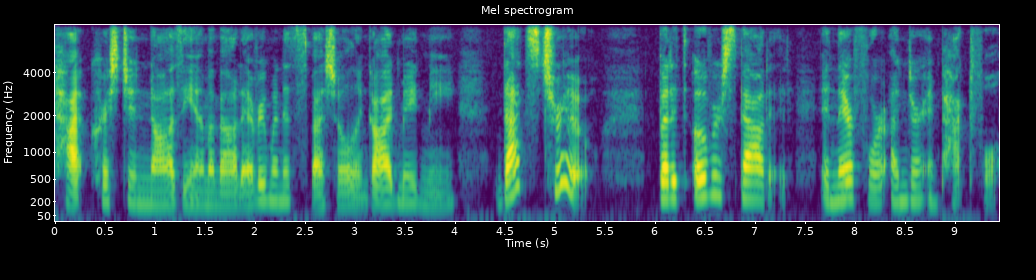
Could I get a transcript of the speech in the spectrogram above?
pat Christian nauseum about everyone is special and God made me. That's true, but it's overspouted and therefore under impactful.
